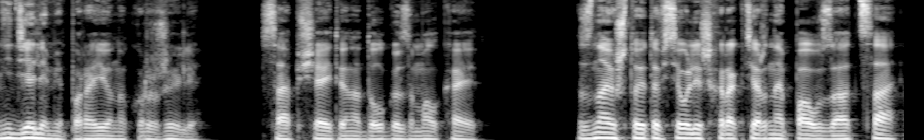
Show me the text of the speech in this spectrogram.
Неделями по району кружили. Сообщает и надолго замолкает. Знаю, что это всего лишь характерная пауза отца,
